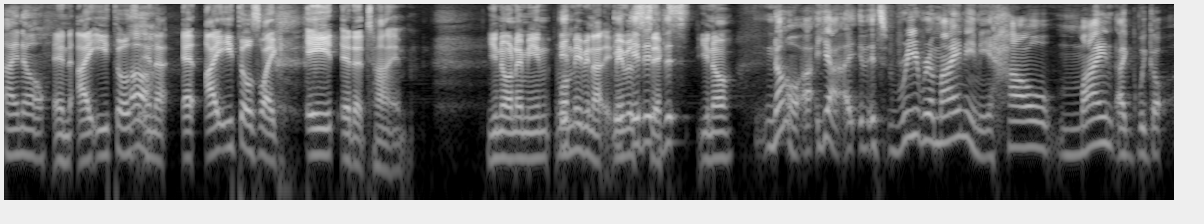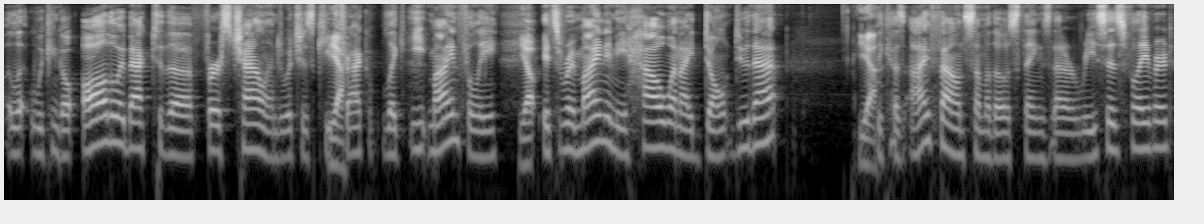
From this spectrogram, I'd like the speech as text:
I know. and I eat those Oh. in a. at- I eat those like eight at a time. You know what I mean? Well, It- maybe not. Maybe it- it- it- six. you know? No, uh, yeah, it's re-reminding me how mind like we go we can go all the way back to the first challenge, which is keep Yeah. track like eat mindfully. Yep. It's reminding me how when I don't do that Yeah. because I found some of those things that are Reese's flavored,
